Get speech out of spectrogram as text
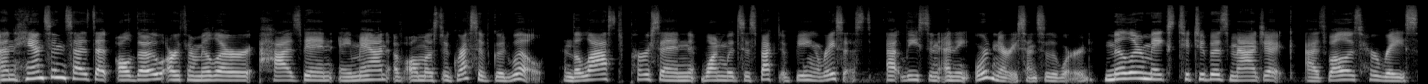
And Hansen says that although Arthur Miller has been a man of almost aggressive goodwill, and the last person one would suspect of being a racist, at least in any ordinary sense of the word, Miller makes Tituba's magic, as well as her race,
